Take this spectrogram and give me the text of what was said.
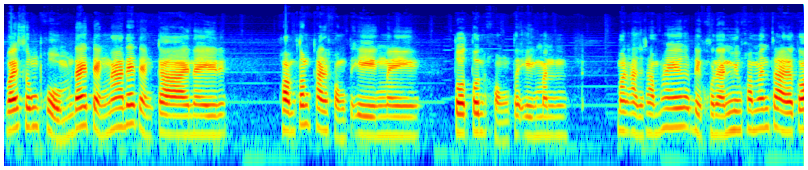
ไว้ทรงผม ได้แต่งหน้า ได้แต่งกายใน ความต้องการของตัวเองในตัวตนของตัวเองมันมันอาจจะทำให้เด็กคนนั้นมีความมั่นใจ แล้วก็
